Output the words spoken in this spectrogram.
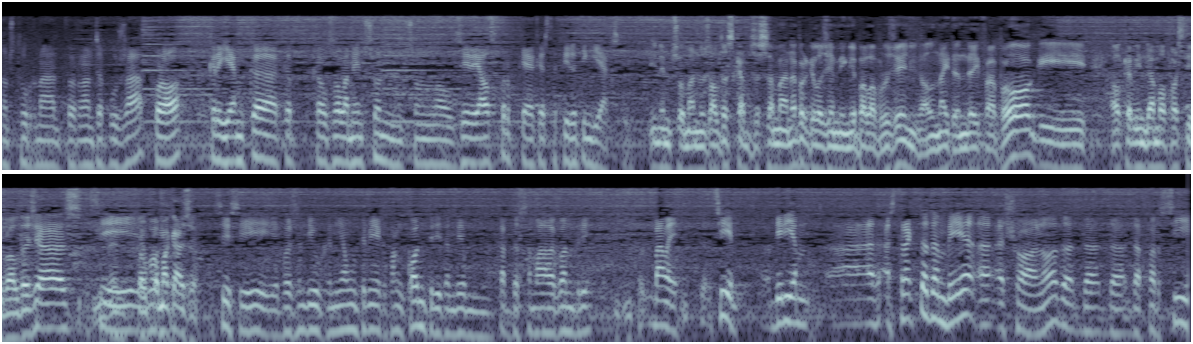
doncs, tornar, tornar-nos a posar, però creiem que, que, que els elements són, són els ideals perquè aquesta fira tingui èxit. I anem sumant nosaltres caps de setmana perquè la gent vingui per la Brugell. El Night and Day fa poc i el que vindrem al Festival de Jazz, Sí, feu com a casa. Sí, sí, i després em diu que n'hi ha un també que fan country, també un cap de setmana de country. Vale, sí, diríem, eh, es tracta també eh, això, no?, de, de, de, de farcir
